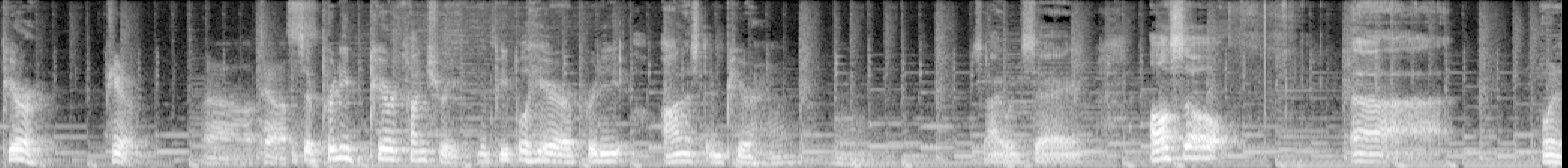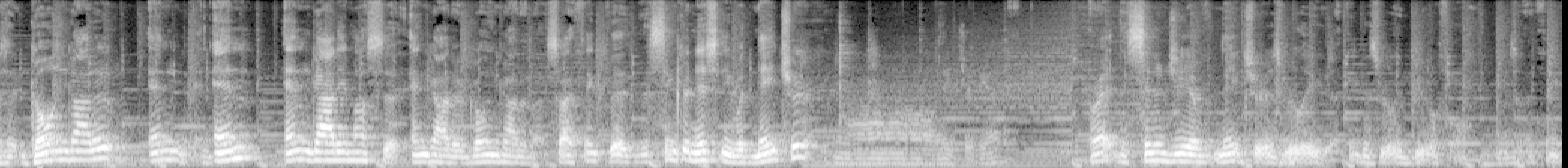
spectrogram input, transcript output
pure. Pure. Uh, tell us. It's a pretty pure country. The people here are pretty honest and pure. So I would say, also, uh, what is it? Goengaru, en en engarimasu, engaru, goengaru. So I think the, the synchronicity with nature, Ah, nature, yeah. right? The synergy of nature is really, I think, is really beautiful. So I think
